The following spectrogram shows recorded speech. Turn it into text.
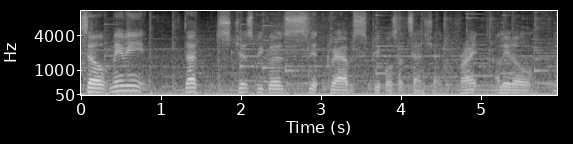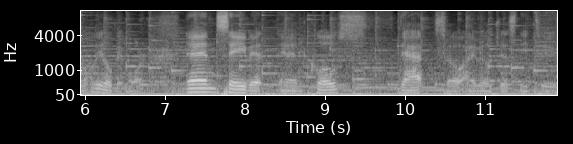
So maybe that's just because it grabs people's attention right? A little a little bit more and save it and close that. So I will just need to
